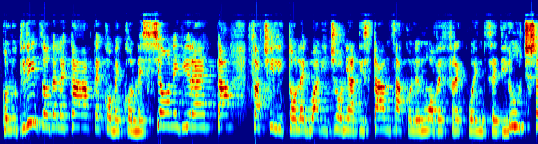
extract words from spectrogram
con l'utilizzo delle carte come connessione diretta, facilito le guarigioni a distanza con le nuove frequenze di luce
